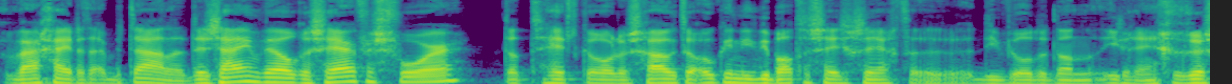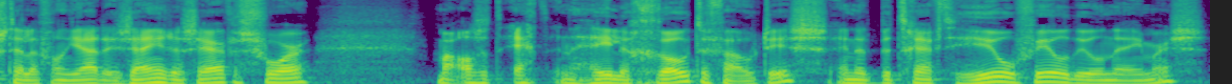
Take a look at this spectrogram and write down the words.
Waar ga je dat uit betalen? Er zijn wel reserves voor. Dat heeft Carola Schouten ook in die debatten steeds gezegd. Die wilde dan iedereen geruststellen van ja, er zijn reserves voor. Maar als het echt een hele grote fout is en het betreft heel veel deelnemers,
